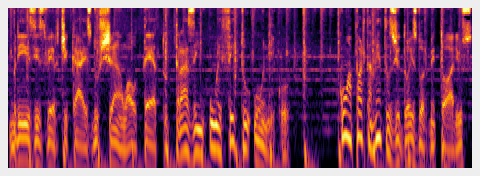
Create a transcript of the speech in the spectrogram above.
brises verticais do chão ao teto trazem um efeito único. Com apartamentos de dois dormitórios,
